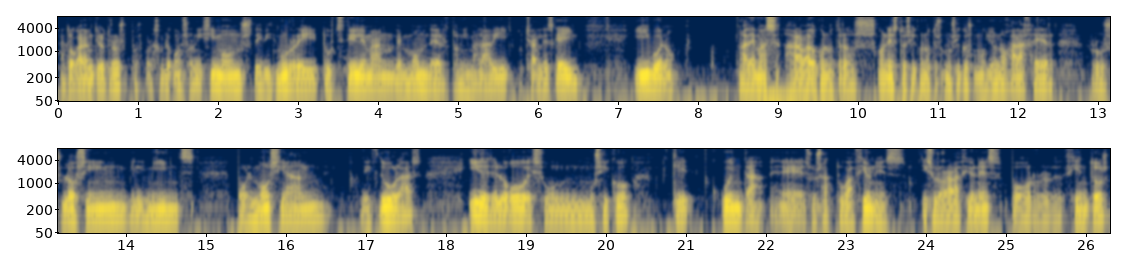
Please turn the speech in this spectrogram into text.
Ha tocado entre otros pues por ejemplo con Sonny Simmons David Murray Toots Thielemans Ben Monder Tony Malavi o Charles Gale. Y bueno Además ha grabado con otros, con estos y con otros músicos como John Gallagher, Russ Lossing, Billy Mintz, Paul Mosian, Dave Douglas. Y desde luego es un músico que cuenta eh, sus actuaciones y sus grabaciones por cientos,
